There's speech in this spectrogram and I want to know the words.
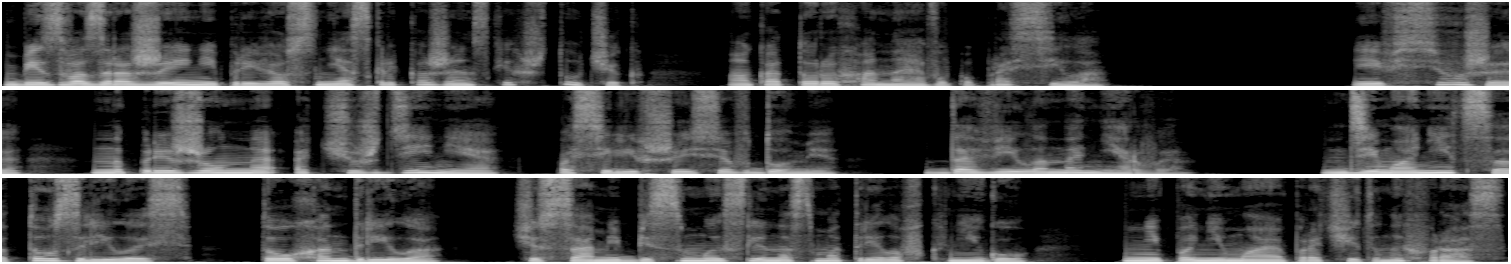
без возражений привез несколько женских штучек, о которых она его попросила. И все же напряженное отчуждение, поселившееся в доме, давило на нервы. Демоница то злилась, то хандрила, часами бессмысленно смотрела в книгу, не понимая прочитанных фраз,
